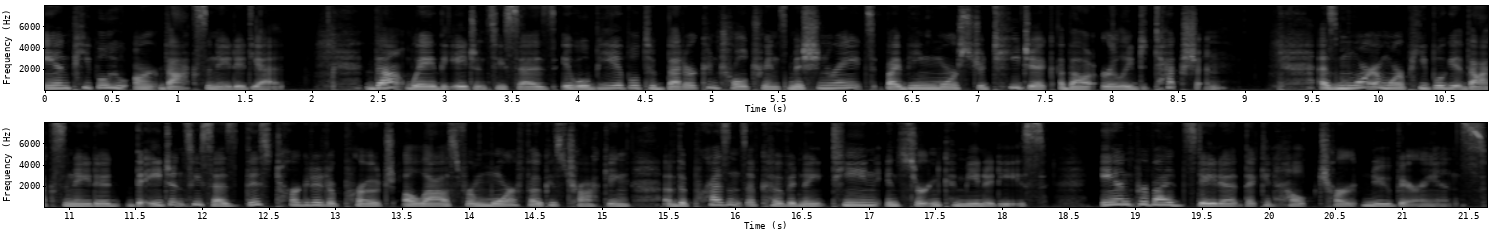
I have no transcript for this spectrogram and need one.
and people who aren't vaccinated yet. That way, the agency says it will be able to better control transmission rates by being more strategic about early detection. As more and more people get vaccinated, the agency says this targeted approach allows for more focused tracking of the presence of COVID 19 in certain communities and provides data that can help chart new variants.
